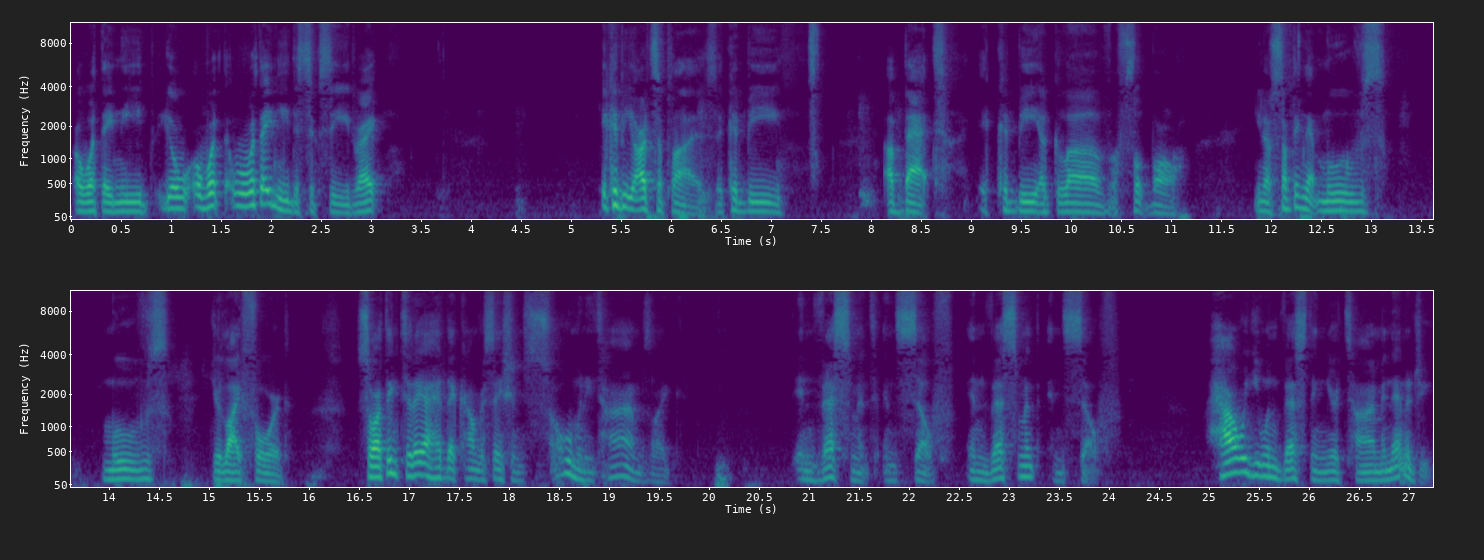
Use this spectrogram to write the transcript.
or what they need, you know, or what or what they need to succeed, right? It could be art supplies. It could be a bat. It could be a glove, a football. You know, something that moves moves your life forward. So I think today I had that conversation so many times like investment in self, investment in self. How are you investing your time and energy?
